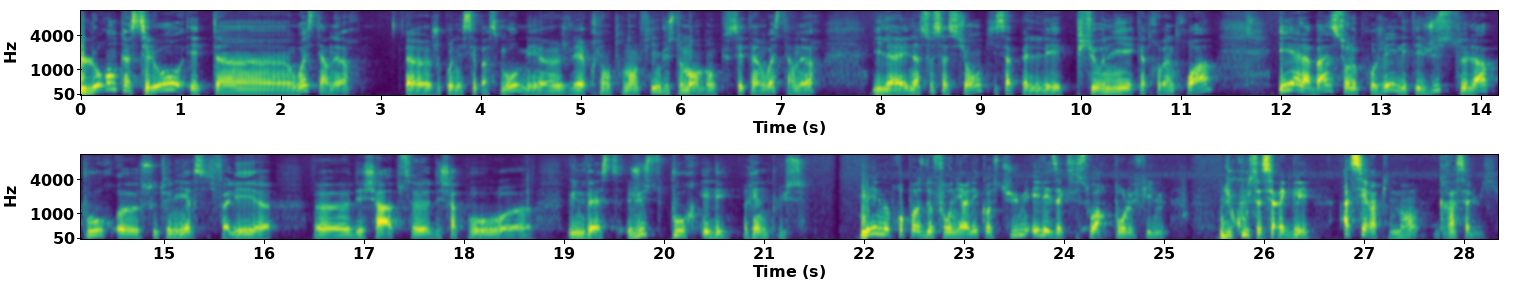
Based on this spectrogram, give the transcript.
Laurent Castello est un westerner. Euh, je connaissais pas ce mot, mais euh, je l'ai appris en tournant le film justement. Donc c'est un westerner. Il a une association qui s'appelle les Pionniers 83. Et à la base, sur le projet, il était juste là pour euh, soutenir s'il fallait euh, des chaps, des chapeaux, une veste, juste pour aider, rien de plus. Mais il me propose de fournir les costumes et les accessoires pour le film. Du coup, ça s'est réglé assez rapidement grâce à lui.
